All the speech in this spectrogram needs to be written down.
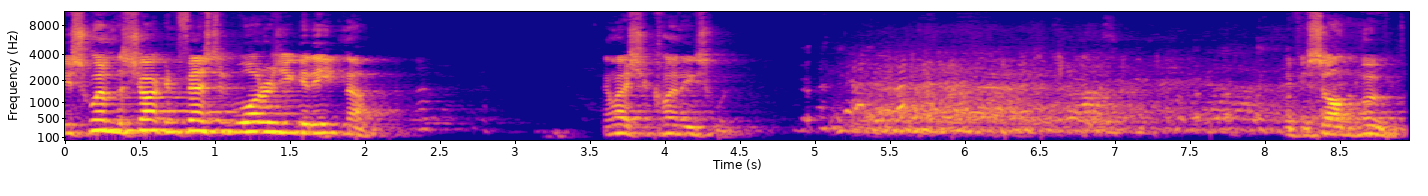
You swim the shark-infested waters, you get eaten up. Unless you're Clint Eastwood. if you saw the movie.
